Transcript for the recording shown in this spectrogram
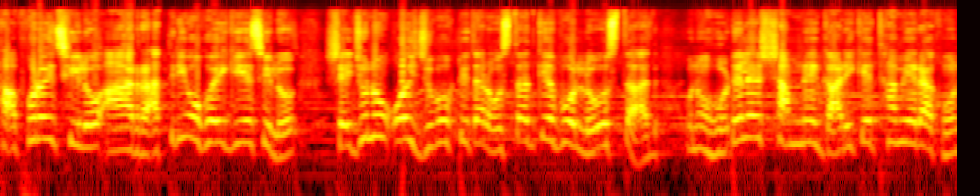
সফরই ছিল আর রাত্রিও হয়ে গিয়েছিল, সেই জন্য ওই যুবকটি তার ওস্তাদকে বলল, ওস্তাদ, কোনো হোটেলের সামনে গাড়িকে থামিয়ে রাখুন,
